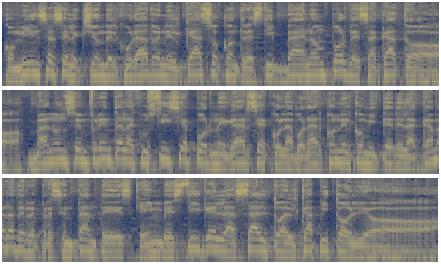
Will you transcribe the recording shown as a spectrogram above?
comienza selección del jurado en el caso contra Steve Bannon por desacato. Bannon se enfrenta a la justicia por negarse a colaborar con el comité de la Cámara de Representantes que investiga el asalto al Capitolio.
